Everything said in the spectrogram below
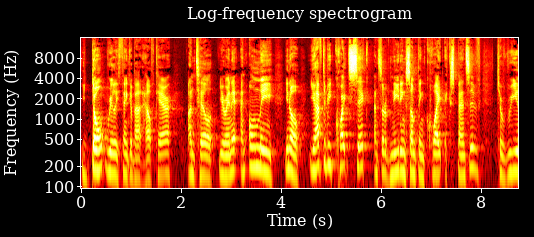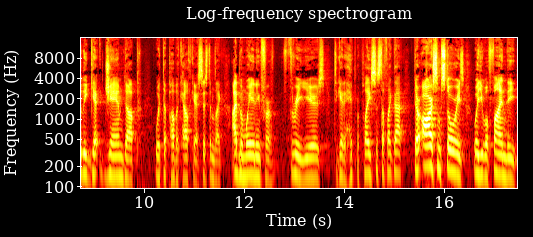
you don't really think about healthcare until you're in it and only you know you have to be quite sick and sort of needing something quite expensive to really get jammed up with the public healthcare systems. Like I've been waiting for three years to get a hip replaced and stuff like that. There are some stories where you will find the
